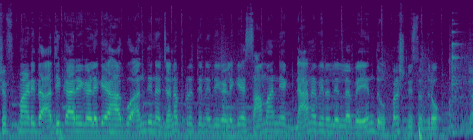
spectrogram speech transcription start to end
ಶಿಫ್ಟ್ ಮಾಡಿದ ಅಧಿಕಾರಿಗಳಿಗೆ ಹಾಗೂ ಅಂದಿನ ಜನಪ್ರತಿನಿಧಿಗಳಿಗೆ ಸಾಮಾನ್ಯ ಜ್ಞಾನವಿರಲಿಲ್ಲವೇ ಎಂದು ಪ್ರಶ್ನಿಸಿದ್ರು. ಈಗ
